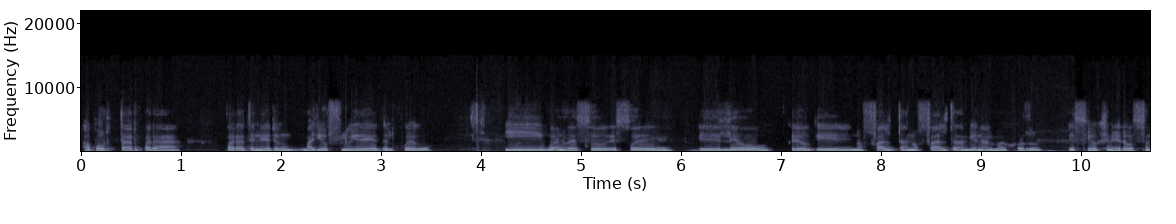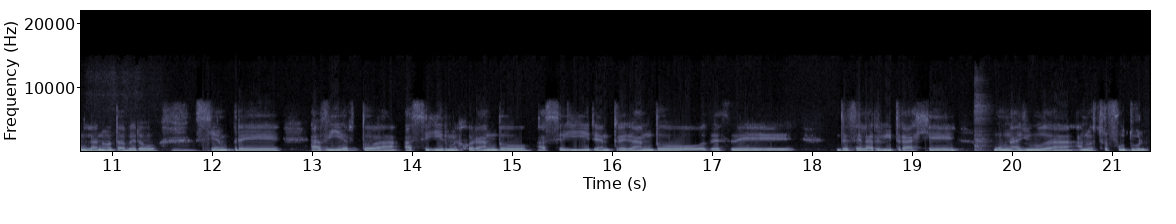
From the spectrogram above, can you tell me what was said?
aportar para, para tener mayor fluidez del juego. Y bueno, eso, eso es, eh, Leo, creo que nos falta, nos falta también, a lo mejor he sido generoso en la nota, pero siempre abierto a, a seguir mejorando, a seguir entregando desde, desde el arbitraje una ayuda a nuestro fútbol.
